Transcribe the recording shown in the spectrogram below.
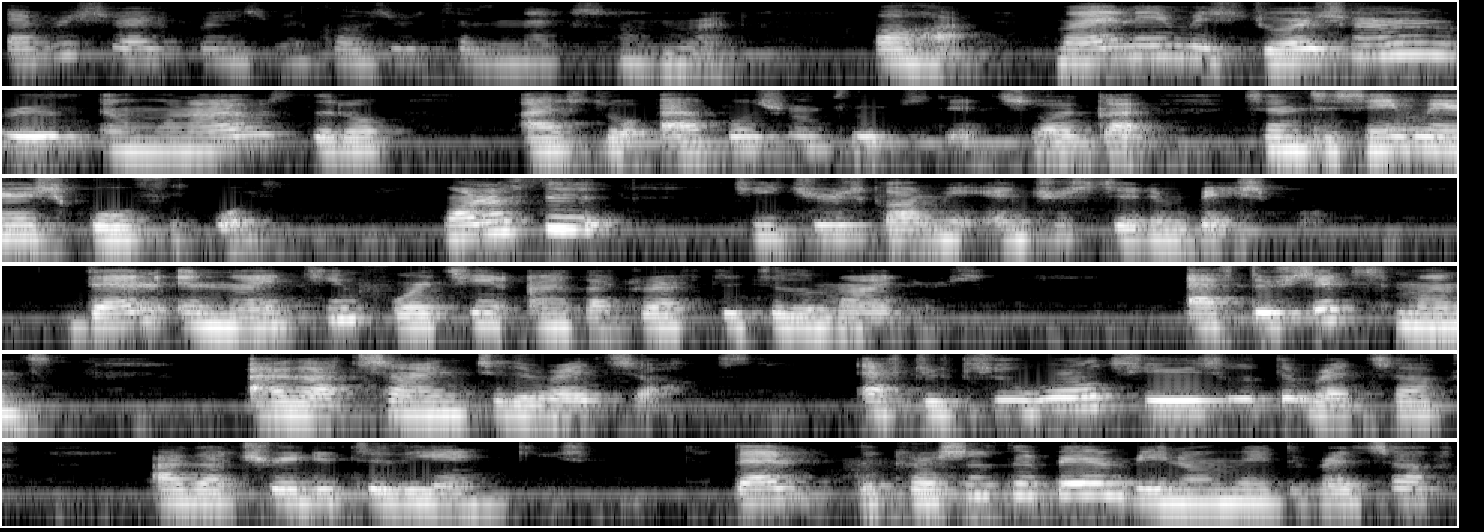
Every strike brings me closer to the next home run. Oh, hi. My name is George Herman Ruth, and when I was little, I stole apples from fruit stands, so I got sent to St. Mary's School for Boys. One of the teachers got me interested in baseball. Then in 1914, I got drafted to the minors. After six months, I got signed to the Red Sox. After two World Series with the Red Sox, I got traded to the Yankees. Then, the curse of the Bambino made the Red Sox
